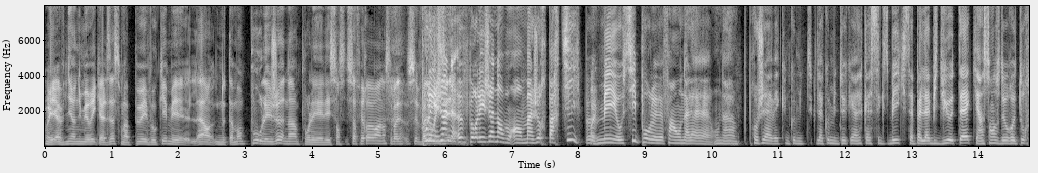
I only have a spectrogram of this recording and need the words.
Oui, Avenir numérique Alsace, on l'a peu évoqué, mais là, notamment pour les jeunes, hein, pour les, les sauf erreur, hein, non, c'est pour les jeunes, euh, pour les jeunes en, majeure partie, euh, mais aussi pour le, enfin, on a, on a un projet avec une communauté, la communauté KSXB qui s'appelle la bibliothèque, qui a un sens de retour,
